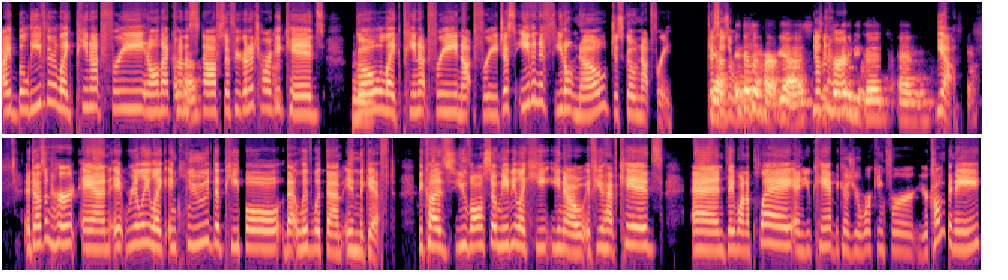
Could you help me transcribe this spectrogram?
I believe they're like peanut free and all that kind of stuff. So if you're going to target kids, Mhm. go like peanut free, nut free. Just even if you don't know, just go nut free. Just yeah, as a it doesn't hurt. Yeah, it's Doesn't it's still gonna hurt. be good, and Yeah. It doesn't hurt and it really like include the people that live with them in the gift because you've also maybe like he, you know, if you have kids and they want to play and you can't because you're working for your company,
